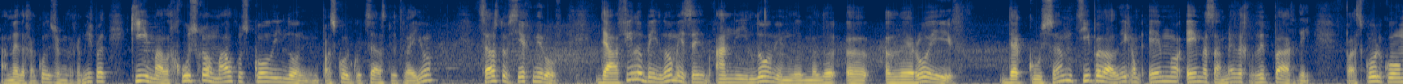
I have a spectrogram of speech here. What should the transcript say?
Амедаха Кодыш, Амедаха Мишпат, Ки Малхусхо, Малхус Кол и Ломим, поскольку царство твое, царство всех миров. Да Афилу Бейломис Анни Ломим Лероев Дакусам, типа Лалихам Эмо Эймас Амелах Випахдей, поскольку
